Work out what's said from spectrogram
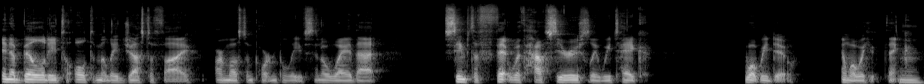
inability to ultimately justify our most important beliefs in a way that seems to fit with how seriously we take what we do and what we think. Mm.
